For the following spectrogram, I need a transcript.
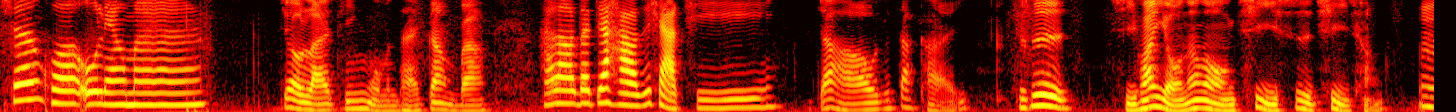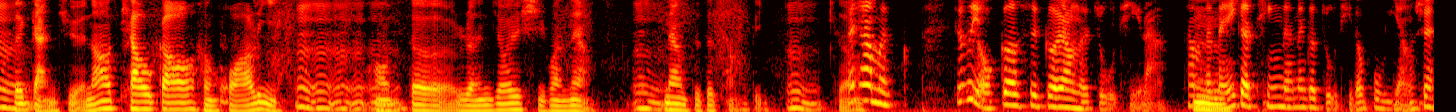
生活无聊吗就来听我们抬杠吧。？Hello，大家好，我是小琪。大家好，我是大凯，就是喜欢有那种气势、气场嗯的感觉，然后挑高很华丽嗯嗯嗯嗯哦的人就会喜欢那样子嗯那样子的场地。嗯，对啊而且他们就是有各式各样的主题啦，他们的嗯每一个厅的那个主题都不一样，所以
